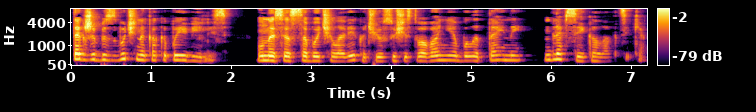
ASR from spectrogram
так же беззвучно, как и появились, унося с собой человека, чье существование было тайной для всей галактики.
